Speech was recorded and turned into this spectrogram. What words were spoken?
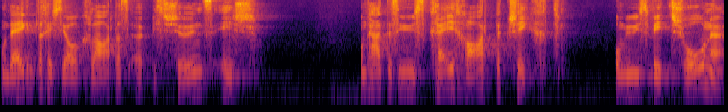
Und eigentlich ist ja auch klar, dass etwas Schönes ist. Und hätten sie uns keine Karten geschickt, um uns zu schonen,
